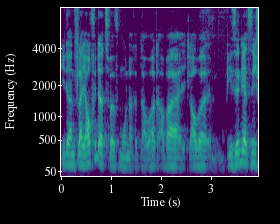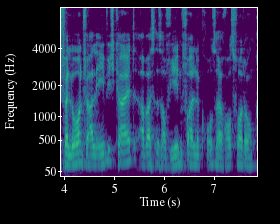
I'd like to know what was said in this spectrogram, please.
die dann vielleicht auch wieder zwölf Monate dauert. Aber ich glaube, die sind jetzt nicht verloren für alle Ewigkeit, aber es ist auf jeden Fall eine große Herausforderung,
